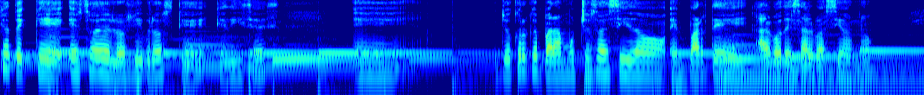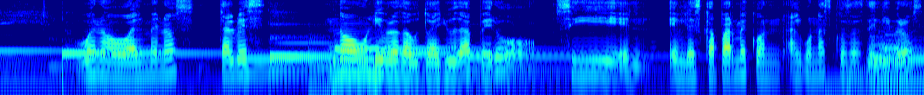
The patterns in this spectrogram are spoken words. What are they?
Fíjate que esto de los libros que, que dices, eh, yo creo que para muchos ha sido en parte algo de salvación, ¿no? Bueno, o al menos tal vez no un libro de autoayuda, pero sí el, el, escaparme con algunas cosas de libros,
